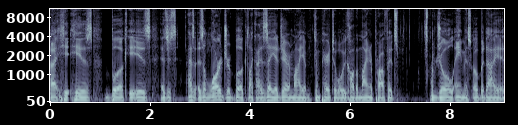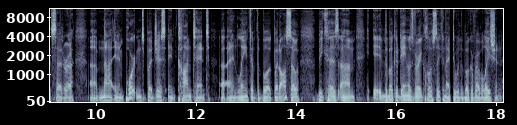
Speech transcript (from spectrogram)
uh, his, his, book is as just as, as a larger book like Isaiah, Jeremiah, compared to what we call the minor prophets of Joel, Amos, Obadiah, etc. Um, not in importance, but just in content uh, and length of the book, but also because um, it, the book of Daniel is very closely connected with the book of Revelation,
